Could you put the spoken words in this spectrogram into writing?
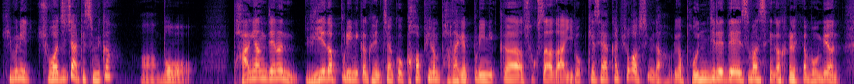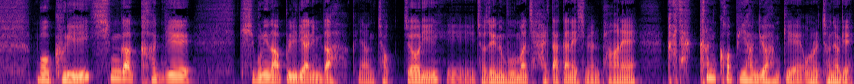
기분이 좋아지지 않겠습니까? 어, 뭐, 방향제는 위에다 뿌리니까 괜찮고 커피는 바닥에 뿌리니까 속상하다. 이렇게 생각할 필요가 없습니다. 우리가 본질에 대해서만 생각을 해보면 뭐 그리 심각하게 기분이 나쁠 일이 아닙니다. 그냥 적절히 젖어 있는 부분만 잘 닦아내시면 방 안에 가득한 커피 향기와 함께 오늘 저녁에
